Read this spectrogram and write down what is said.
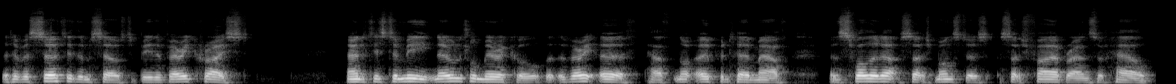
that have asserted themselves to be the very Christ, and it is to me no little miracle that the very earth hath not opened her mouth and swallowed up such monsters, such firebrands of hell.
